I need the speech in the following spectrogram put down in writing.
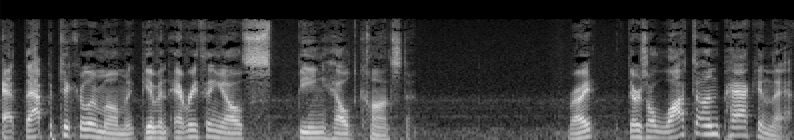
at that particular moment, given everything else being held constant. Right? There's a lot to unpack in that.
